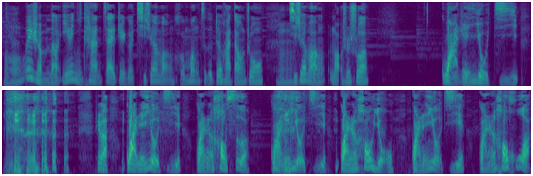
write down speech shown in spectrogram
哦，为什么呢？因为你看，在这个齐宣王和孟子的对话当中，嗯齐宣王老是说：“寡人有疾，是吧？寡人有疾，寡人好色，寡人有疾，寡人好勇，寡人有疾，寡人好货。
